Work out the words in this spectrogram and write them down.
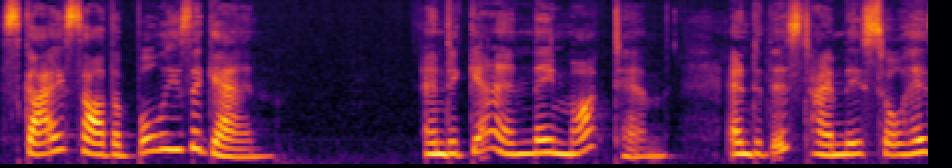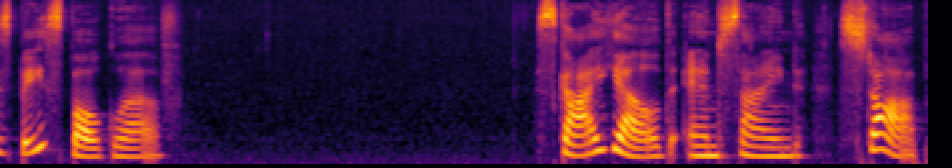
Sky saw the bullies again. And again they mocked him, and this time they stole his baseball glove. Sky yelled and signed Stop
